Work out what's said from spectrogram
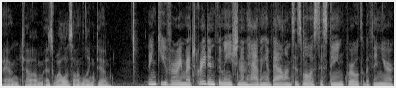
and um, as well as on LinkedIn. Thank you very much. Great information on having a balance as well as sustained growth within your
